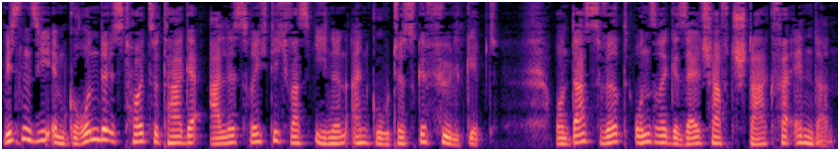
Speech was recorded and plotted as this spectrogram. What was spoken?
Wissen Sie, im Grunde ist heutzutage alles richtig, was Ihnen ein gutes Gefühl gibt. und das wird unsere Gesellschaft stark verändern.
